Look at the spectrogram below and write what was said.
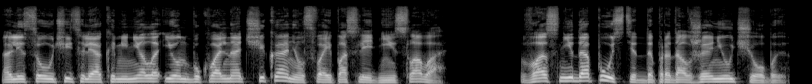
лицо учителя окаменело, и он буквально отчеканил свои последние слова. «Вас не допустят до продолжения учебы».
